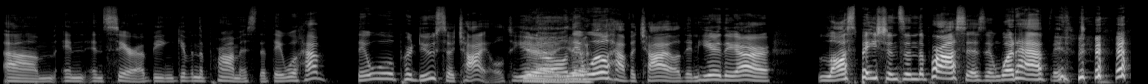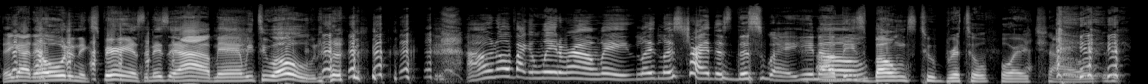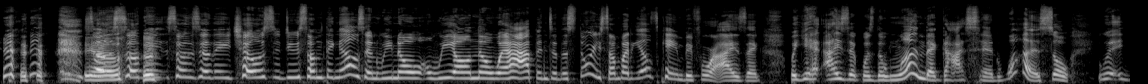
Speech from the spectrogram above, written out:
um, and and Sarah being given the promise that they will have, they will produce a child. You Yeah, know, they will have a child, and here they are, lost patience in the process. And what happened? They got old and experienced and they say, ah, man, we too old. I don't know if I can wait around. Wait, let, let's try this this way. You know, Are these bones too brittle for a child? Know? so so they so so they chose to do something else and we know we all know what happened to the story somebody else came before Isaac but yet Isaac was the one that God said was so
